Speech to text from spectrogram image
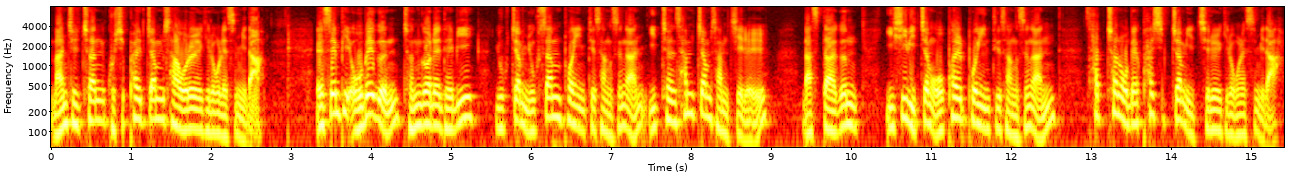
17,098.45를 기록을 했습니다. S&P 500은 전거래 대비 6.63포인트 상승한 2003.37을 나스닥은 22.58포인트 상승한 4,580.27을 기록을 했습니다.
